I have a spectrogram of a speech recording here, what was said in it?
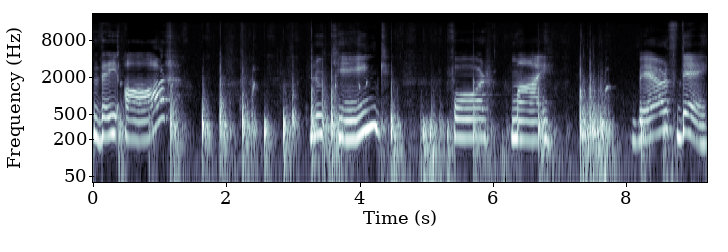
They are looking for my birthday.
